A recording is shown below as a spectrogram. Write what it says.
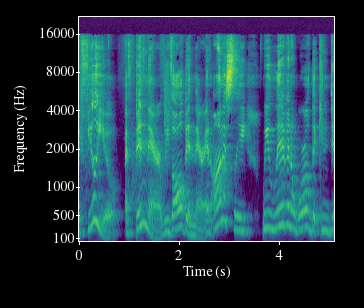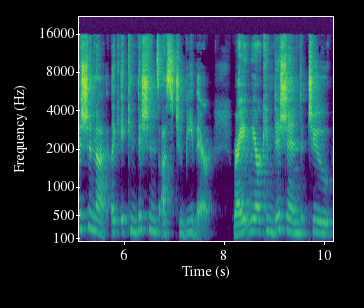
I feel you. I've been there. We've all been there. And honestly, we live in a world that condition uh, like it conditions us to be there, right? We are conditioned to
